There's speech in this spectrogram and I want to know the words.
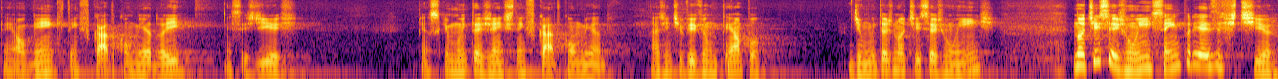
Tem alguém que tem ficado com medo aí nesses dias? Penso que muita gente tem ficado com medo. A gente vive um tempo de muitas notícias ruins. Notícias ruins sempre existiram,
